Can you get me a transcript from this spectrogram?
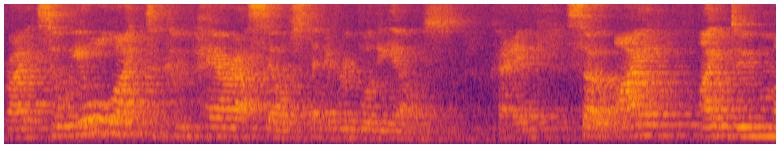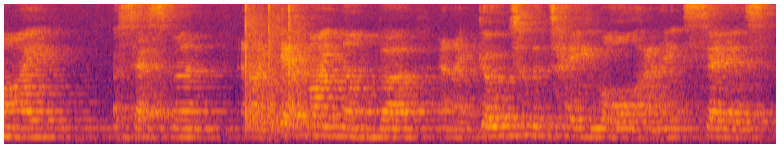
right? So we all like to compare ourselves to everybody else. Okay? So I, I do my assessment and I get my number and I go to the table and it says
